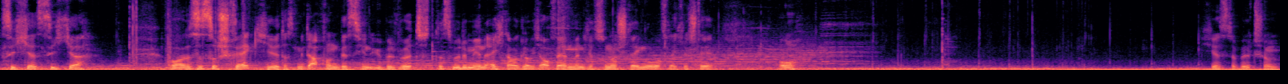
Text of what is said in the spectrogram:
Sicher, sicher. Oh, das ist so schräg hier, dass mir davon ein bisschen übel wird. Das würde mir in echt aber, glaube ich, auch werden, wenn ich auf so einer schrägen Oberfläche stehe. Oh. Hier ist der Bildschirm.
